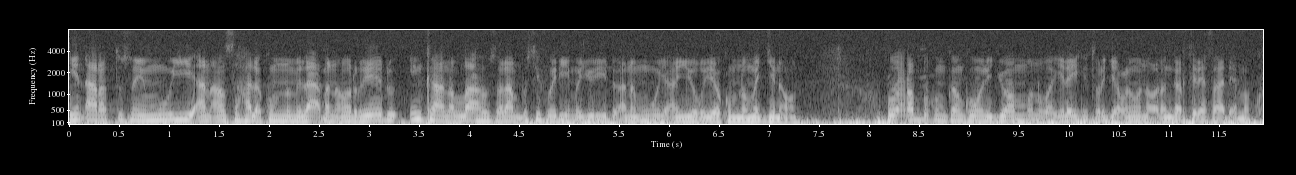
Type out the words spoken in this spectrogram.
in aradtu sun muyi an ansaha lakum num laban on reedu in kana allah salam du sifodima yuridu an muyi an yughyikum no majjina on jommon wa ilayhi turja'un o ngartire faade makko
